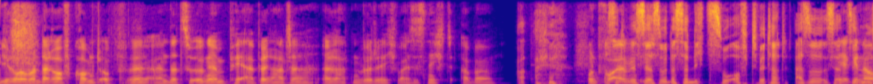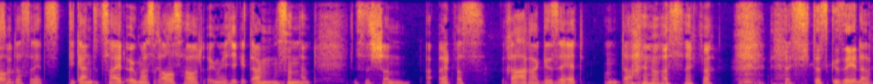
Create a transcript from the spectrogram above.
wie auch immer man darauf kommt, ob äh, einem dazu irgendein PR-Berater erraten würde, ich weiß es nicht, aber ah, und vor also, allem ist ja so, dass er nicht so oft twittert. Also ist jetzt ja, genau. so, dass er jetzt die ganze Zeit irgendwas raushaut, irgendwelche Gedanken, sondern das ist schon etwas rarer gesät. Und da war es einfach, als ich das gesehen habe,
